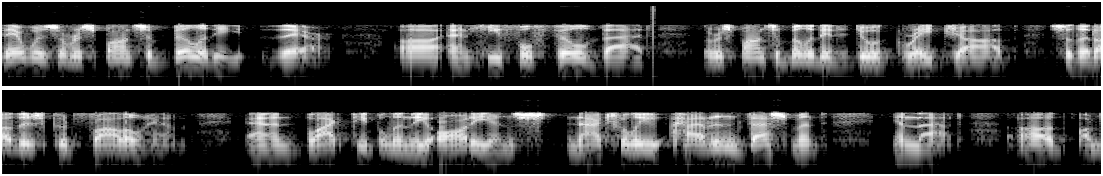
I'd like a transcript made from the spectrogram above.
there was a responsibility there, uh, and he fulfilled that the responsibility to do a great job so that others could follow him. And black people in the audience naturally had an investment in that. Uh, I'm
